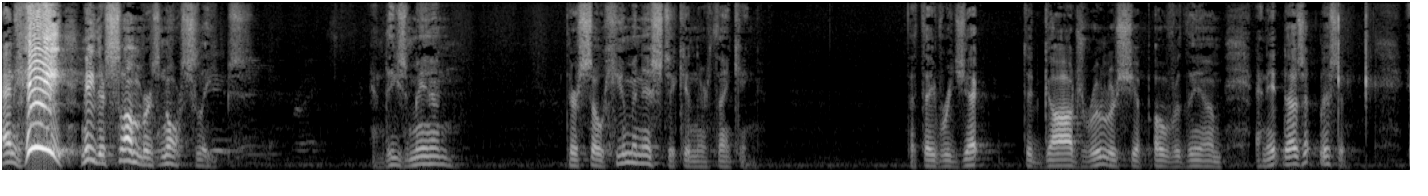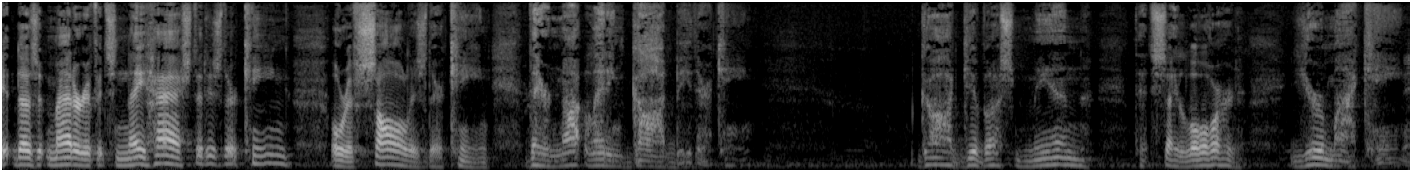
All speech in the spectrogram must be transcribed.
and he neither slumbers nor sleeps. And these men, they're so humanistic in their thinking that they've rejected God's rulership over them. And it doesn't, listen, it doesn't matter if it's Nahash that is their king or if Saul is their king. They're not letting God be their king. God, give us men that say, Lord, you're my king.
